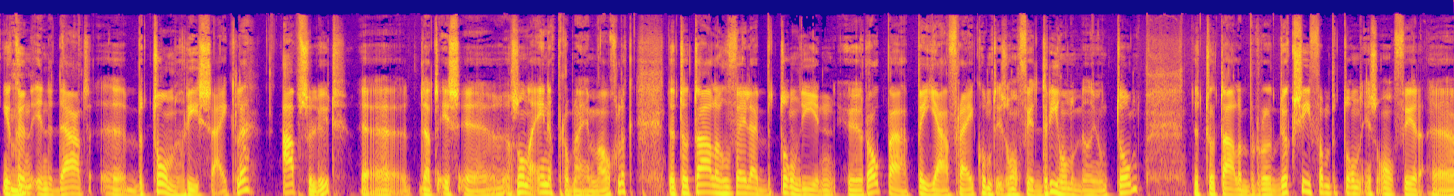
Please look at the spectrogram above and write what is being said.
Je Mhm. kunt inderdaad eh, beton recyclen. Absoluut. Eh, dat is eh, zonder enig probleem mogelijk. De totale hoeveelheid beton die in Europa per jaar vrijkomt is ongeveer 300 miljoen ton. De totale productie van beton is ongeveer eh,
